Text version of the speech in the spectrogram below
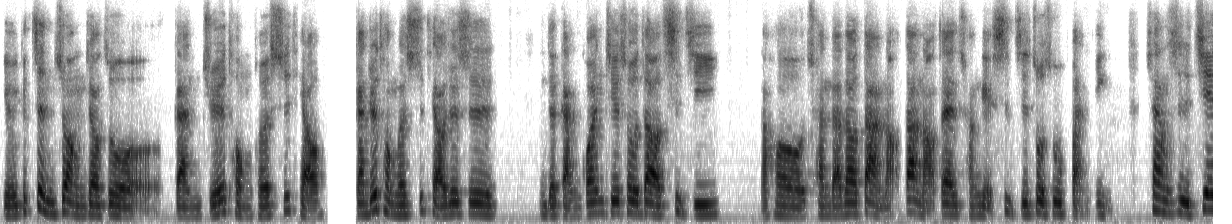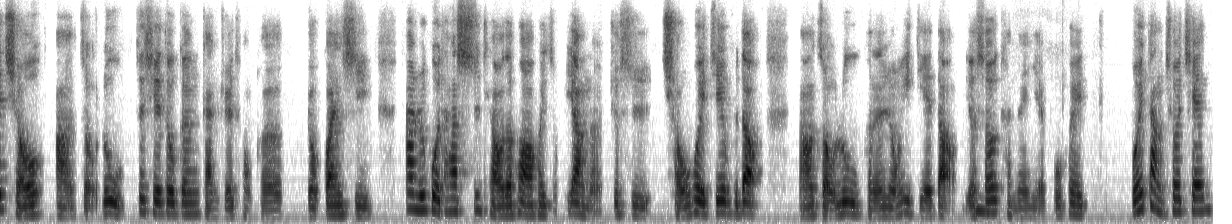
有一个症状叫做感觉统合失调。感觉统合失调就是你的感官接受到刺激，然后传达到大脑，大脑再传给四肢做出反应，像是接球啊、走路这些都跟感觉统合有关系。那如果它失调的话会怎么样呢？就是球会接不到，然后走路可能容易跌倒，有时候可能也不会不会荡秋千。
